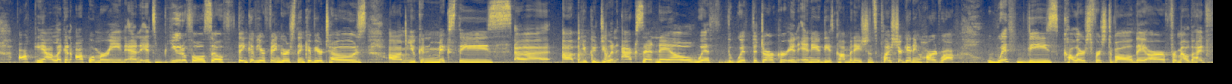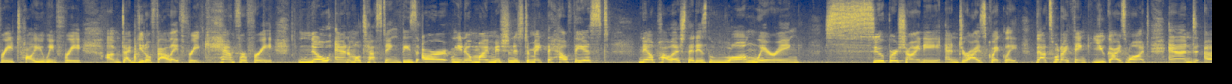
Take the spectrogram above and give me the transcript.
yeah, like an aquamarine, and it's beautiful. So think of your fingers, think of your toes. Um, you can mix these uh, up. You could do an accent nail with the, with the darker in any of these combinations. Plus, you're getting hard rock with these colors. First of all, they are formaldehyde-free, toluene-free, um, dibutylphthalate-free, camphor-free, no animal testing. These are, you know, my mission is to make the healthiest nail polish that is long wearing, super shiny, and dries quickly. That's what I think you guys want. And uh,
